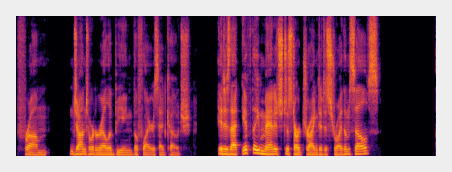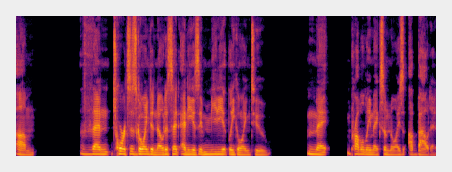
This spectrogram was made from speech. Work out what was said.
from John Tortorella being the Flyers head coach, it is that if they manage to start trying to destroy themselves, um, then Torts is going to notice it and he is immediately going to make probably make some noise about it,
